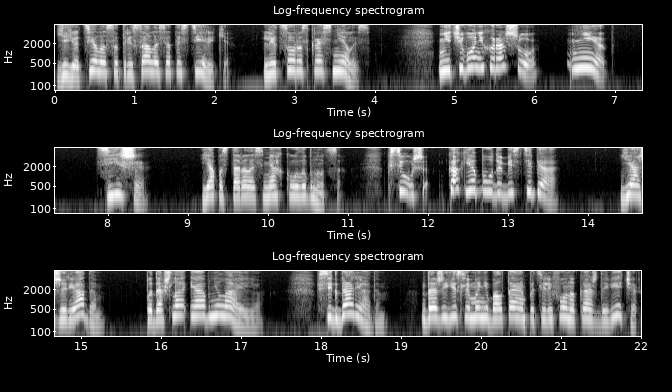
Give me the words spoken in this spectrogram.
Ее тело сотрясалось от истерики, лицо раскраснелось. «Ничего не хорошо, «Нет». «Тише!» Я постаралась мягко улыбнуться. «Ксюша, как я буду без тебя?» «Я же рядом!» Подошла и обняла ее. «Всегда рядом, даже если мы не болтаем по телефону каждый вечер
